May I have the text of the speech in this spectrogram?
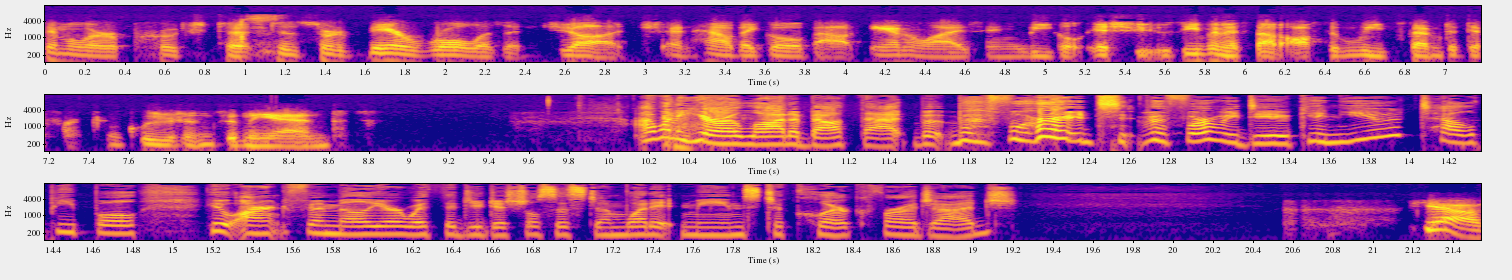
similar approach to, to sort of their role as a judge and how they go about analyzing legal issues, even if that often leads them to different conclusions in the end. I want to hear a lot about that, but before I t- before we do, can you tell people who aren't familiar with the judicial system what it means to clerk for a judge? Yeah,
